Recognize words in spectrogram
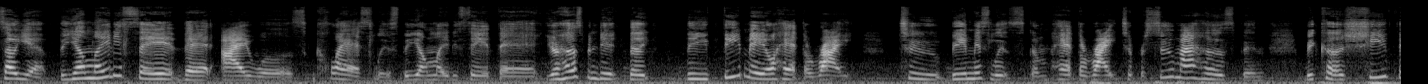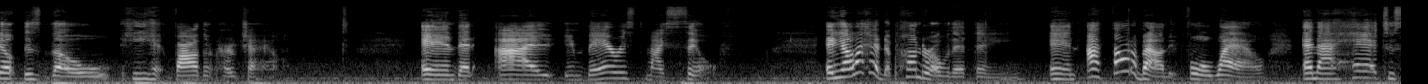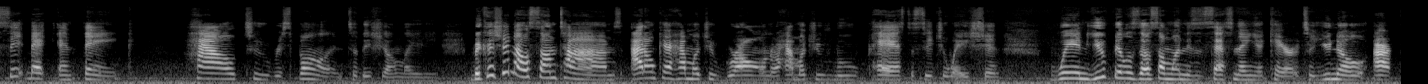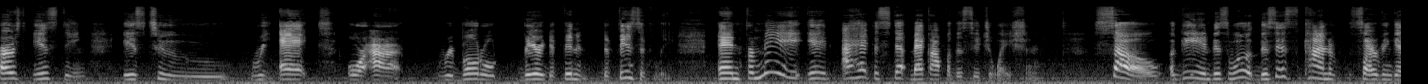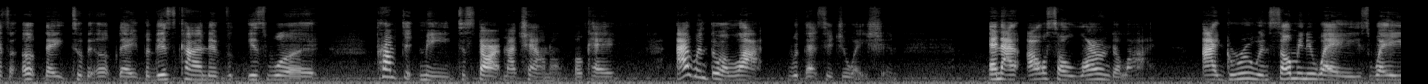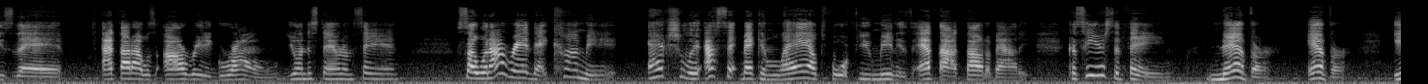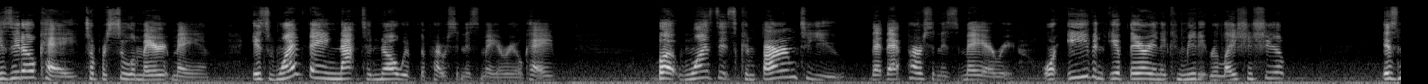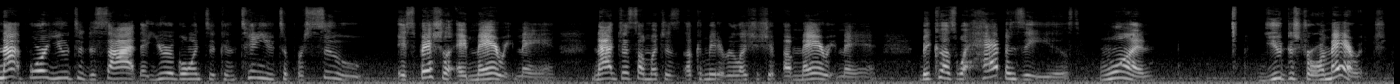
So yeah, the young lady said that I was classless. The young lady said that your husband did the the female had the right to be Miss Lipscomb had the right to pursue my husband because she felt as though he had fathered her child. And that I embarrassed myself. And y'all, I had to ponder over that thing. And I thought about it for a while. And I had to sit back and think how to respond to this young lady. Because you know, sometimes I don't care how much you've grown or how much you've moved past the situation. When you feel as though someone is assassinating your character, you know, our first instinct is to react or our rebuttal very defin- defensively. And for me, it I had to step back off of the situation. So again, this will this is kind of serving as an update to the update, but this kind of is what prompted me to start my channel, okay? I went through a lot with that situation. And I also learned a lot. I grew in so many ways, ways that I thought I was already grown. You understand what I'm saying? So when I read that comment, actually, I sat back and laughed for a few minutes after I thought about it. Because here's the thing never, ever is it okay to pursue a married man. It's one thing not to know if the person is married, okay? But once it's confirmed to you that that person is married, or even if they're in a committed relationship, it's not for you to decide that you're going to continue to pursue, especially a married man, not just so much as a committed relationship, a married man. Because what happens is, one, you destroy marriage,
